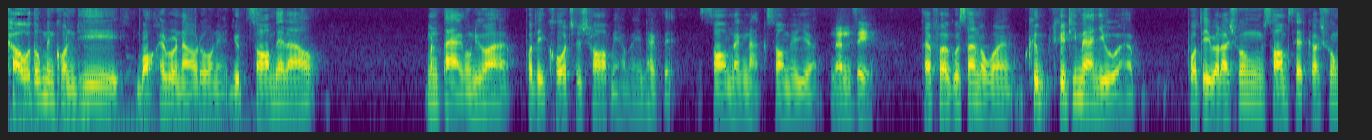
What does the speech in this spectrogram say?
เขาต้องเป็นคนที่บอกให้โรนัลโดเนี่ยหยุดซ้อมได้แล้ว มันแปลกตรงที่ว่าปกติโค้ชจะชอบไหมครับให้นักเตะซ้อมหนักๆซ้อมเยอะนั่นสิๆแต่เฟอร์กูสันบอกว่าคือคือที่แมนยูอะครับปกติเวลาช่วงซ้อมเสร็จก็ช่วง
